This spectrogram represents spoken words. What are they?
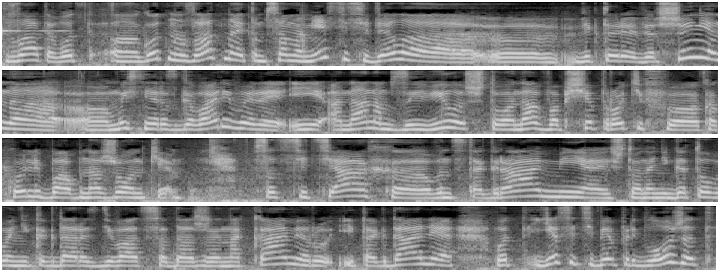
Злата, вот э, год назад на этом самом месте сидела э, Виктория Вершинина, э, мы с ней разговаривали, и она нам заявила, что она вообще против э, какой-либо обнаженки в соцсетях, э, в Инстаграме, что она не готова никогда раздеваться даже на камеру и так далее. Вот если тебе предложат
